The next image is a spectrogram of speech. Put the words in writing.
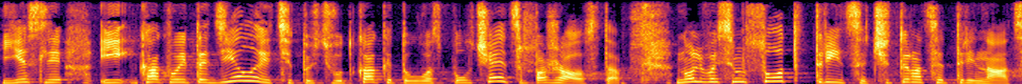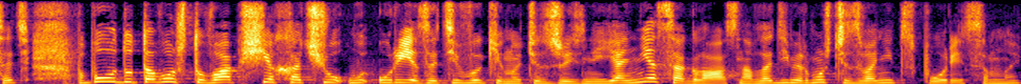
Если, и как вы это делаете, то есть вот как это у вас получается, пожалуйста, 0800 30 14 13. По поводу того, что вообще хочу урезать и выкинуть из жизни, я не согласна. Владимир, можете звонить, спорить со мной.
